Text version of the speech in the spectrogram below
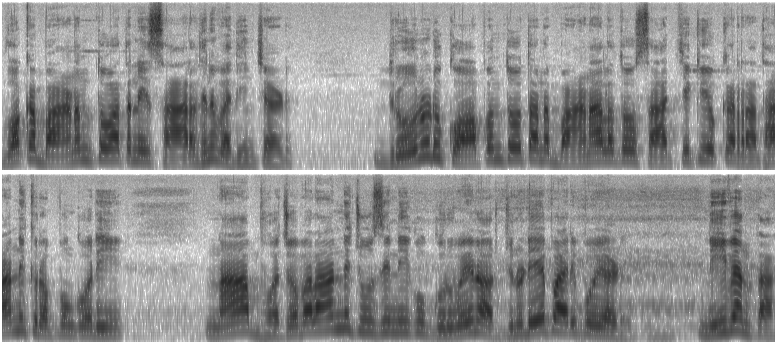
ఒక బాణంతో అతని సారథిని వధించాడు. ద్రోణుడు కోపంతో తన బాణాలతో సాత్యకి యొక్క రథాన్ని క్రొప్పుకొని నా భుజబలాన్ని చూసి నీకు గురువైన అర్జునుడే పారిపోయాడు. నీవెంత?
